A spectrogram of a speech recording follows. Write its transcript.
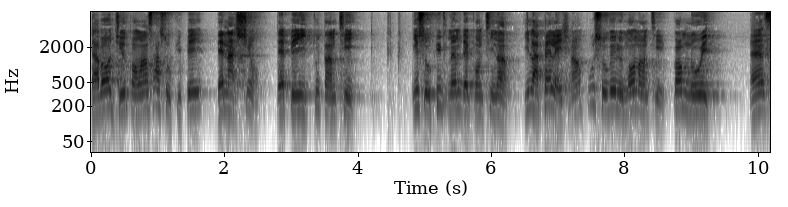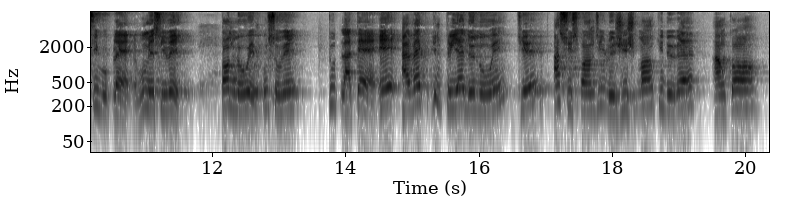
D'abord, Dieu commence à s'occuper des nations, des pays tout entiers. Il s'occupe même des continents. Il appelle les gens pour sauver le monde entier, comme Noé. Hein, S'il vous plaît, vous me suivez? Comme Noé, pour sauver toute la terre. Et avec une prière de Noé, Dieu a suspendu le jugement qui devait encore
